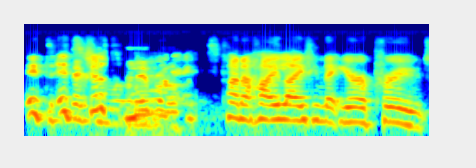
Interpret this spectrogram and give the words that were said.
It's it's just more, it's kind of highlighting that you're a prude.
